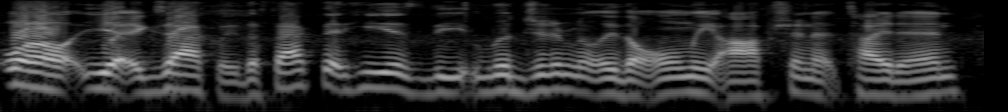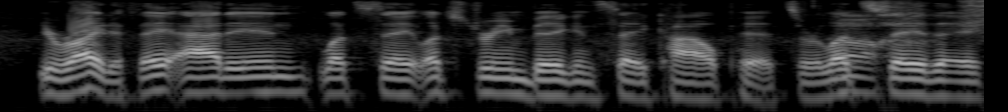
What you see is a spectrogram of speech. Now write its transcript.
Well, yeah, exactly. The fact that he is the legitimately the only option at tight end, you're right. If they add in, let's say, let's dream big and say Kyle Pitts, or let's Oh. say they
